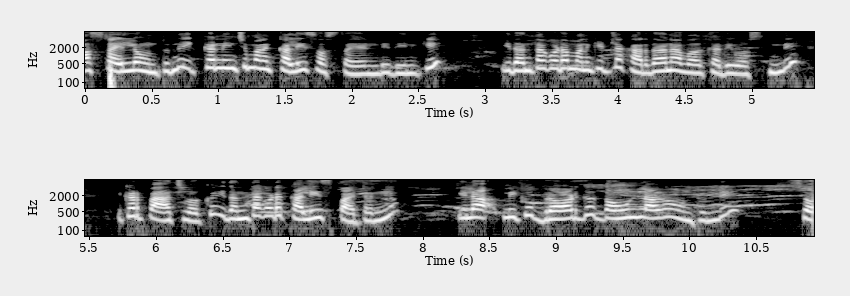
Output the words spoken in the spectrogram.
ఆ స్టైల్లో ఉంటుంది. ఇక్కడ నుంచి మనకి కలిసి వస్తాయండి దీనికి. ఇదంతా కూడా మనకి ఇట్లా కర్దానా వర్క్ అది వస్తుంది. ఇక్కడ ప్యాచ్ వర్క్. ఇదంతా కూడా కలీస్ ప్యాటర్న్. ఇలా మీకు బ్రాడ్గా గౌన్ లాగా ఉంటుంది. సో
